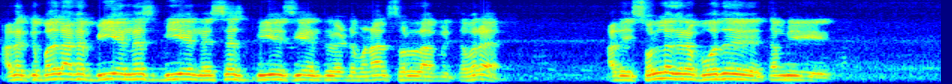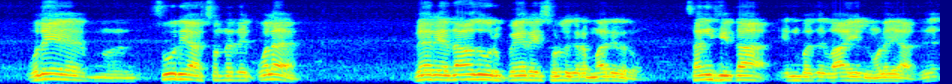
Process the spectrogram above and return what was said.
அதற்கு பதிலாக பிஎன்எஸ் பிஎன்எஸ்எஸ் பிஎஸ்சி என்று வேண்டுமானால் சொல்லலாமே தவிர அதை சொல்லுகிற போது தம்பி உதய சூர்யா சொன்னதைப் போல வேற ஏதாவது ஒரு பெயரை சொல்லுகிற மாதிரி வரும். சன்ஹிதா என்பது வாயில் நுழையாது.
